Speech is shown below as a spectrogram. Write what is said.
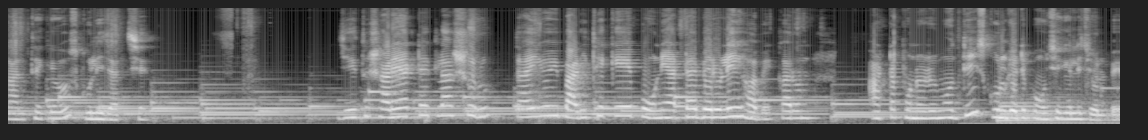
কাল থেকে ও স্কুলে যাচ্ছে। যেহেতু সাড়ে আটটায় ক্লাস শুরু, তাই ওই বাড়ি থেকে পৌনে আটটায় বেরোলেই হবে, কারণ আটটা পনেরোর মধ্যেই স্কুল গেটে পৌঁছে গেলে চলবে।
